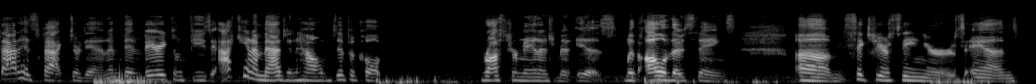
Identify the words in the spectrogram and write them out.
That has factored in and been very confusing. I can't imagine how difficult roster management is with all of those things. Um, six year seniors and,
